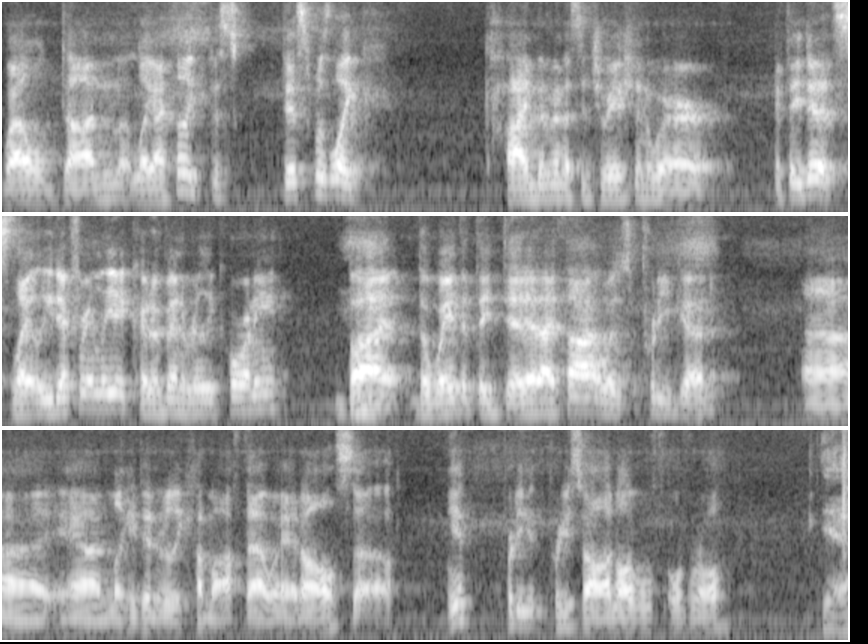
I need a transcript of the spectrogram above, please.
well done. Like I feel like this this was like kind of in a situation where if they did it slightly differently, it could have been really corny. Hmm. But the way that they did it, I thought was pretty good uh, and like it didn't really come off that way at all. So yeah, pretty pretty solid all, overall. Yeah.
